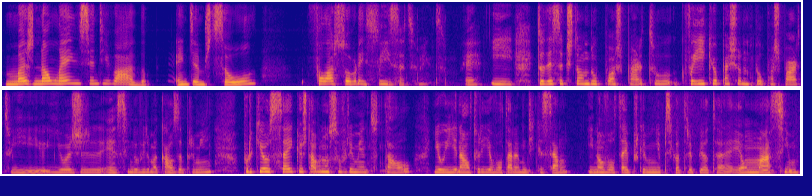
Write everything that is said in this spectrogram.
mas não é incentivado em termos de saúde falar sobre isso. Exatamente. É, e toda essa questão do pós-parto, foi aí que eu apaixono pelo pós-parto e, e hoje é sem dúvida uma causa para mim, porque eu sei que eu estava num sofrimento tal e eu ia na altura ia voltar à medicação e não voltei porque a minha psicoterapeuta é um máximo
